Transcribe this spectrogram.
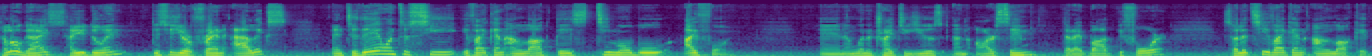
Hello guys, how you doing? This is your friend Alex and today I want to see if I can unlock this T-Mobile iPhone. And I'm gonna try to use an RSIM that I bought before. So let's see if I can unlock it.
